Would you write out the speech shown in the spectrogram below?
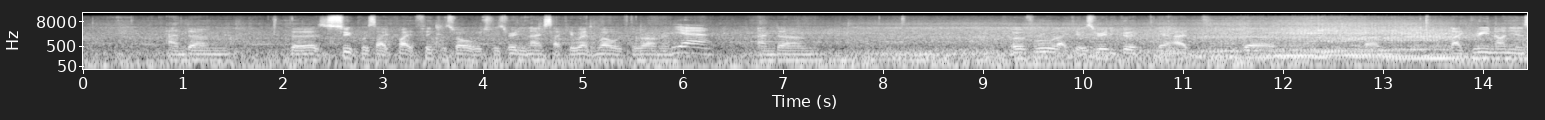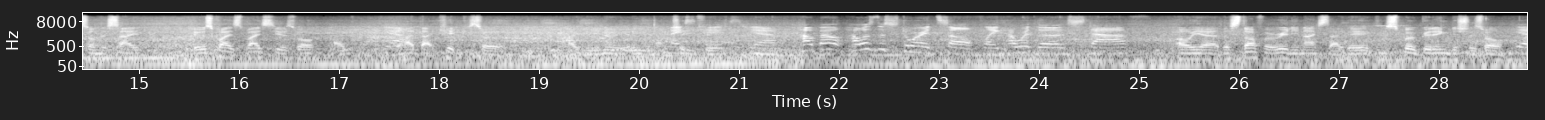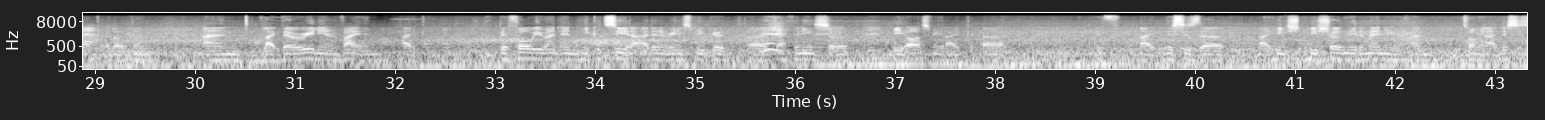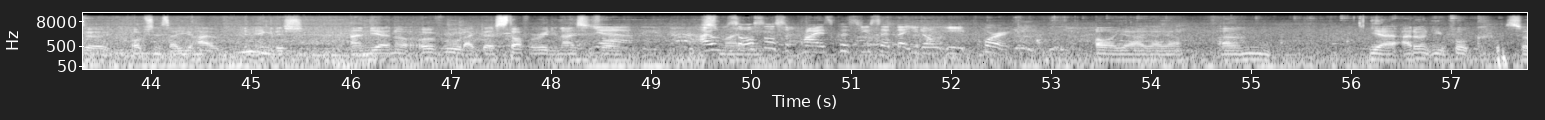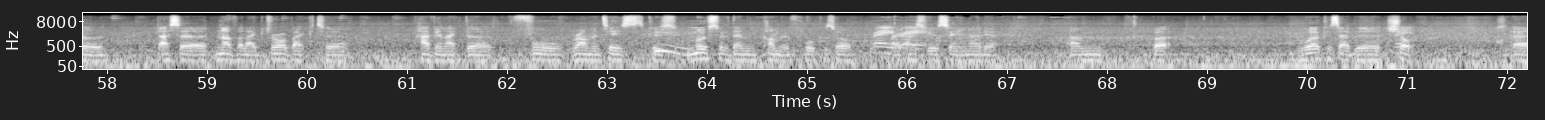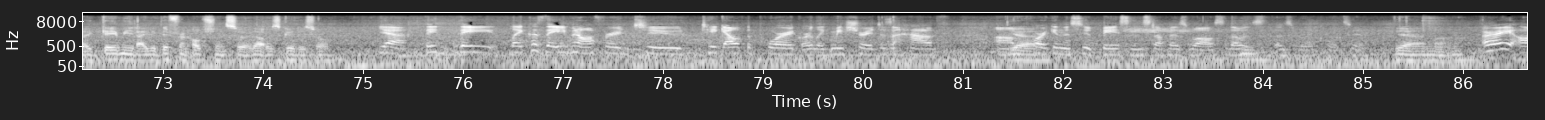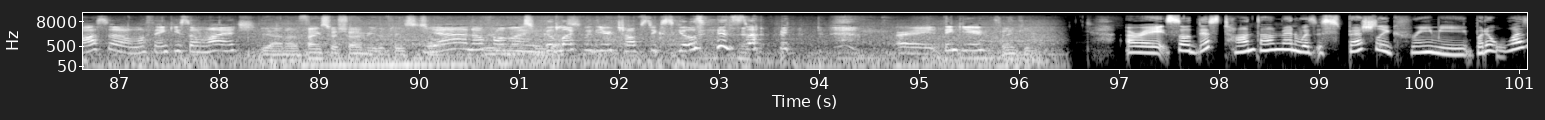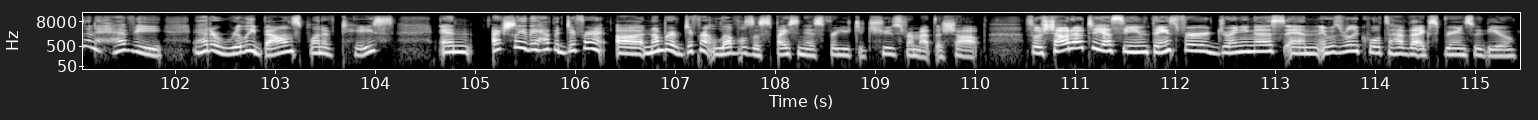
and um, the soup was like quite thick as well, which was really nice. Like it went well with the ramen. Yeah. And um, overall, like it was really good. They had the um, like green onions on the side. It was quite spicy as well. Like it had that kick, so like you know you're eating like Nice food. Yeah. How about how was the store itself? Like how were the staff? Oh yeah, the staff were really nice. Like they spoke good English as well. Yeah. Like, a lot of them, and like they were really inviting. Like before we went in, he could see that I didn't really speak good uh, Japanese, so he asked me like uh, like this is the like he sh- he showed me the menu and told me like this is the options that you have in Mm. English, and yeah, no, overall like the staff were really nice as well. Yeah. well. I was also surprised because you said that you don't eat pork. Oh yeah, yeah, yeah. Um, yeah, I don't eat pork, so that's another like drawback to having like the full ramen taste because most of them come with pork as well. Right, like, right. As you were saying earlier, um, but workers at the shop uh, gave me like the different options, so that was good as well. Yeah, they they like because they even offered to take out the pork or like make sure it doesn't have um, Yeah. pork in the soup base and stuff as well. So that was that was really cool too. Yeah, no, no. All right, awesome. Well, thank you so much. yeah, no. Thanks for showing me the place as well. Yeah, no Really problem. nice Good guys. luck with your chopstick skills and stuff. All right, thank you. Thank you. All right, so this tantanmen was especially creamy, but it wasn't heavy. It had a really balanced blend of tastes, and actually, they have a different uh, number of different levels of spiciness for you to choose from at the shop. So, shout out to Yasim. Thanks for joining us, and it was really cool to have that experience with you.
